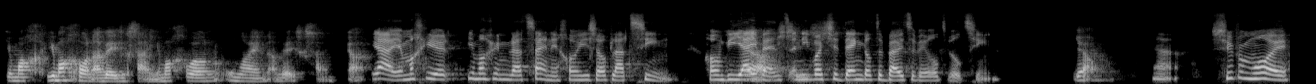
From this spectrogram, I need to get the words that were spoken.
je, mag, je mag gewoon aanwezig zijn. Je mag gewoon online aanwezig zijn. Ja, ja je, mag hier, je mag er inderdaad zijn en gewoon jezelf laten zien. Gewoon wie jij bent en niet wat je denkt dat de buitenwereld wilt zien. Ja. Ja, super mooi.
